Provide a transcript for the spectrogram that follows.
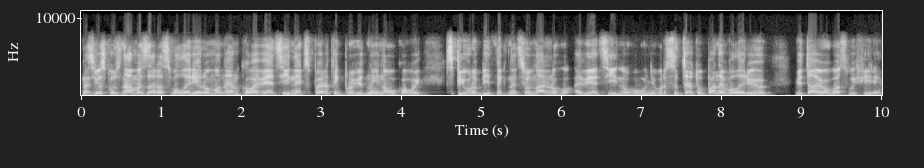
На зв'язку з нами зараз Валерій Романенко, авіаційний експерт і провідний науковий співробітник Національного авіаційного університету. Пане Валерію, вітаю вас в ефірі.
